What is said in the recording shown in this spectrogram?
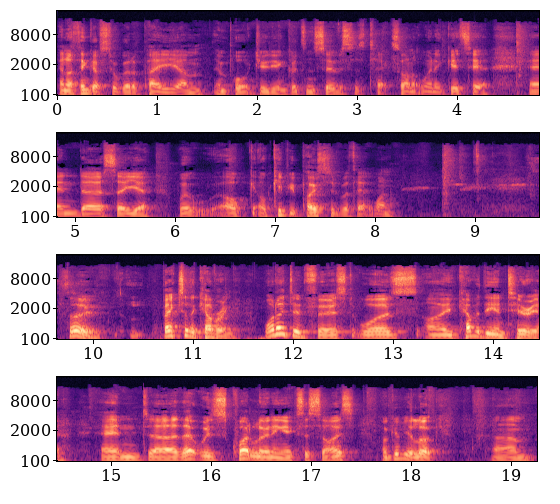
And I think I've still got to pay um, import duty and goods and services tax on it when it gets here. And uh, so, yeah, we'll, I'll, I'll keep you posted with that one. So, back to the covering. What I did first was I covered the interior, and uh, that was quite a learning exercise. I'll give you a look. Um,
